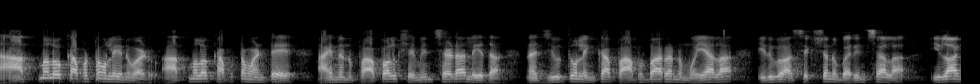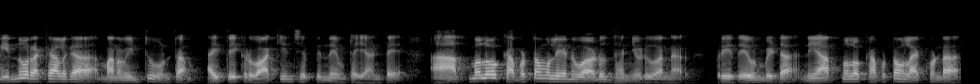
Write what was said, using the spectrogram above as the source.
ఆత్మలో కపటం లేనివాడు. ఆత్మలో కపటం అంటే ఆయనను పాపాలు క్షమించాడా లేదా? నా జీవితంలో ఇంకా పాప భారాన్ని మొయ్యాలా ఇదిగో ఆ శిక్షను భరించాలా? ఇలాగ ఎన్నో రకాలుగా మనం వింటూ ఉంటాం. అయితే ఇక్కడ వాక్యం చెప్పింది ఏమిటయ్యా అంటే ఆత్మలో కపటం లేనివాడు ధన్యుడు అన్నారు. ప్రియ దేవుని బిడ్డ నీ ఆత్మలో కపటం లేకుండా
